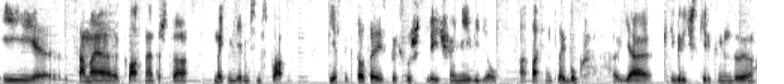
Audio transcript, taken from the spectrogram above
и самое классное то, что мы этим делимся бесплатно. Если кто-то из твоих слушателей еще не видел Atlassian Playbook, я категорически рекомендую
